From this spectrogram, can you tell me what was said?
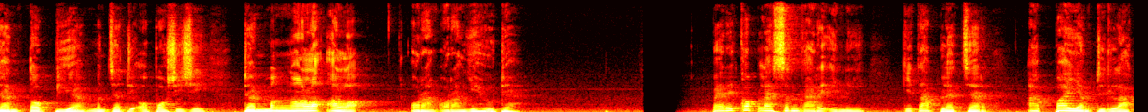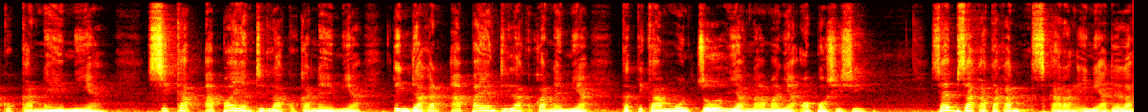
dan Tobia menjadi oposisi dan mengolok-olok orang-orang Yehuda. Perikop lesson kali ini kita belajar apa yang dilakukan Nehemia sikap apa yang dilakukan Nehemia, tindakan apa yang dilakukan Nehemia ketika muncul yang namanya oposisi. Saya bisa katakan sekarang ini adalah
